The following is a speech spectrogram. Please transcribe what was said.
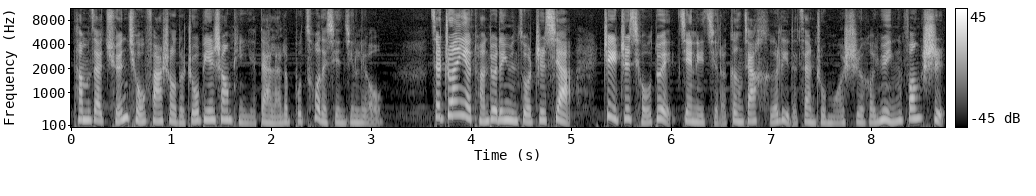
他们在全球发售的周边商品也带来了不错的现金流。在专业团队的运作之下，这支球队建立起了更加合理的赞助模式和运营方式，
